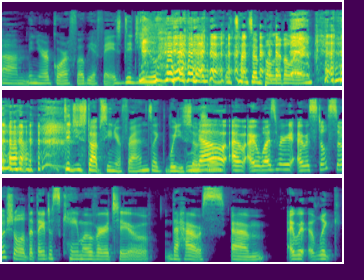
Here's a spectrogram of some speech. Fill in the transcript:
um in your agoraphobia phase? Did you that sounds so belittling. did you stop seeing your friends? Like were you social? no, I, I was very I was still social, but they just came over to the house. Um, I would like,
